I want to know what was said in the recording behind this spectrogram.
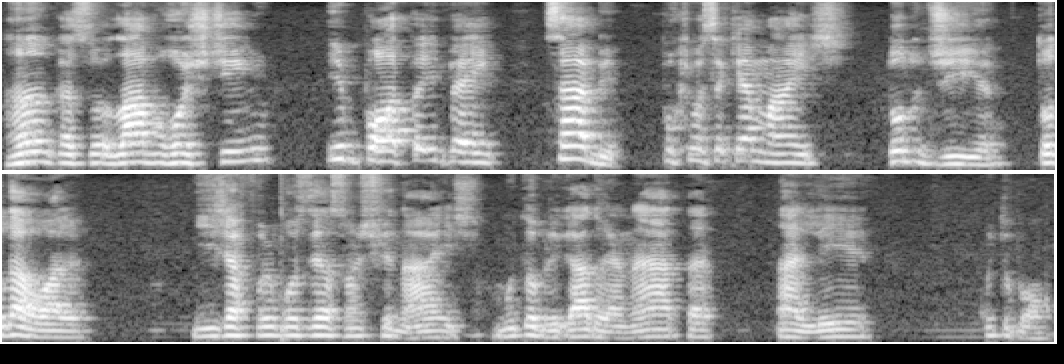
arranca, lava o rostinho e bota e vem, sabe? Porque você quer mais, todo dia, toda hora. E já foram considerações finais. Muito obrigado, Renata, Alê. Muito bom.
